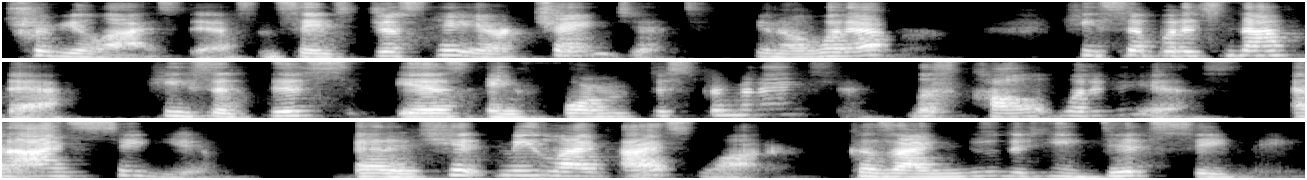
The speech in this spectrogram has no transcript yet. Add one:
trivialize this and say it's just hair, change it, you know, whatever. He said, but it's not that. He said, this is a form of discrimination. Let's call it what it is. And I see you. And it hit me like ice water because I knew that he did see me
